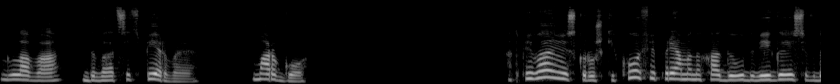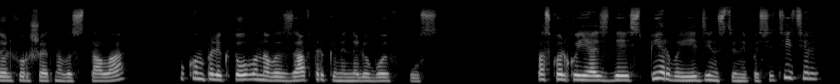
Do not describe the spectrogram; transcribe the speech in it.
Глава двадцать первая. Марго. Отпиваю из кружки кофе прямо на ходу, двигаясь вдоль фуршетного стола, укомплектованного завтраками на любой вкус. Поскольку я здесь первый и единственный посетитель,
